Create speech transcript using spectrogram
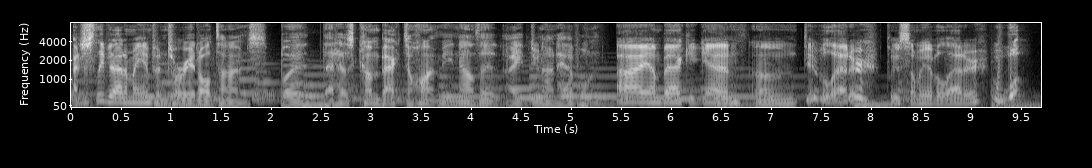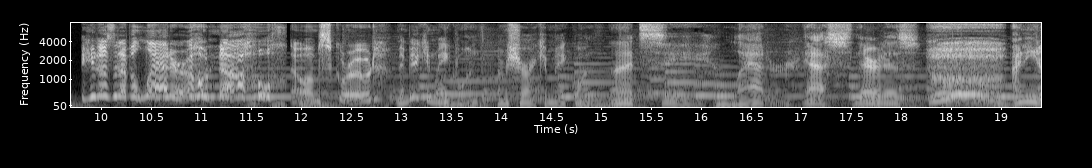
I just leave it out of my inventory at all times. But that has come back to haunt me now that I do not have one. Hi, I'm back again. Um, do you have a ladder? Please tell me you have a ladder. What? He doesn't have a ladder. Oh no. No, I'm screwed. Maybe I can make one. I'm sure I can make one. Let's see. Ladder. Yes, there it is. I need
